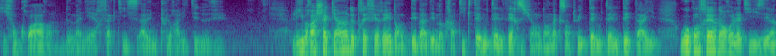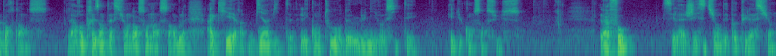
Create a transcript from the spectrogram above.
qui font croire de manière factice à une pluralité de vues. Libre à chacun de préférer dans le débat démocratique telle ou telle version, d'en accentuer tel ou tel détail, ou au contraire d'en relativiser l'importance. La représentation dans son ensemble acquiert bien vite les contours de l'univocité et du consensus. L'info, c'est la gestion des populations,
